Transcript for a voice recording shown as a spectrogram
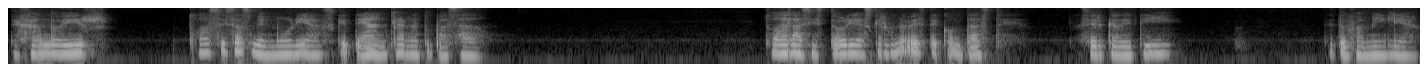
dejando ir todas esas memorias que te anclan a tu pasado, todas las historias que alguna vez te contaste cerca de ti, de tu familia.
